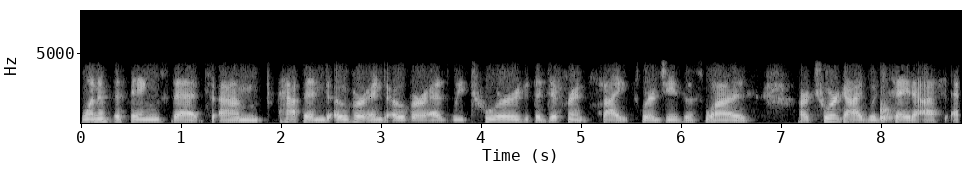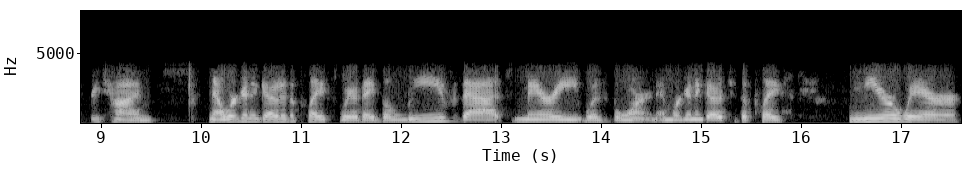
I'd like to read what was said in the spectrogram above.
one of the things that um, happened over and over as we toured the different sites where jesus was our tour guide would say to us every time now we're going to go to the place where they believe that Mary was born, and we're going to go to the place near where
